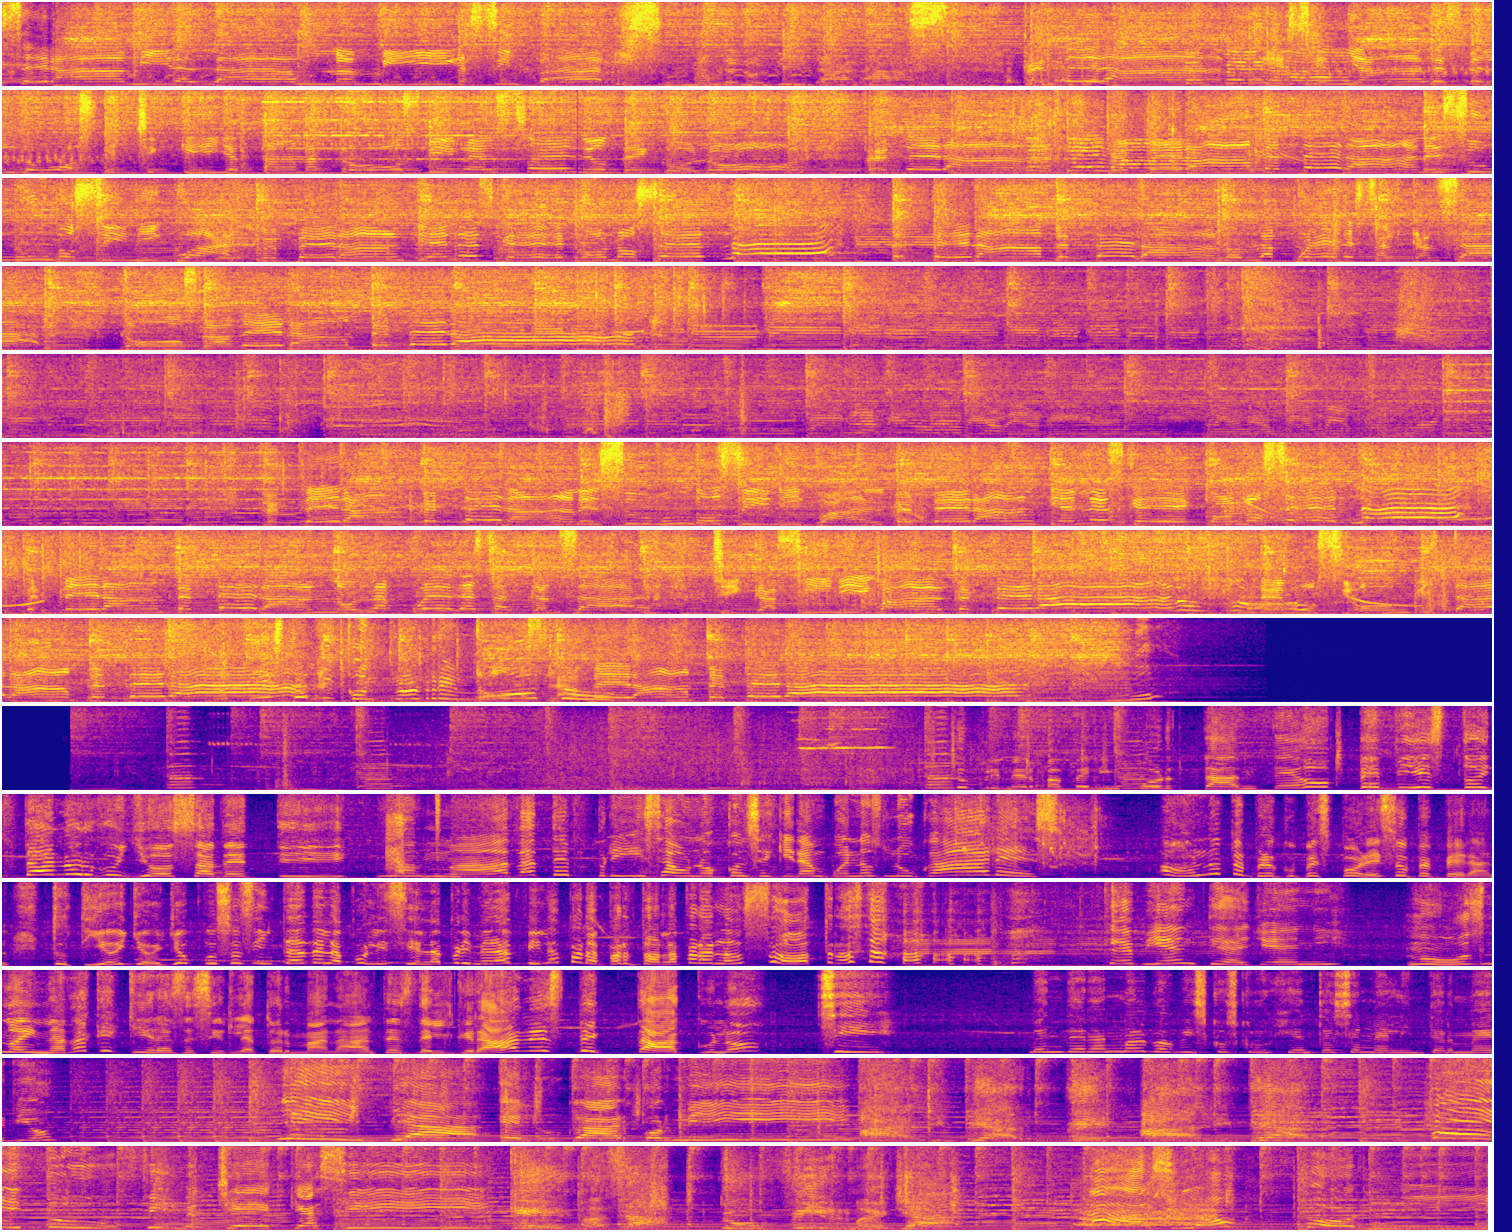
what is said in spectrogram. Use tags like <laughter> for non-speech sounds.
¿Quién será? Mírala, primer papel importante. Oh, Pepi, estoy tan orgullosa de ti. Mamá, date prisa o no conseguirán buenos lugares. Oh, no te preocupes por eso, Peperán. Tu tío Yoyo puso cinta de la policía en la primera fila para apartarla para nosotros. <laughs> Qué bien, tía Jenny. Mus, ¿no hay nada que quieras decirle a tu hermana antes del gran espectáculo? Sí. ¿Venderán malvaviscos crujientes en el intermedio? Limpia el lugar por mí. A limpiar, ven a limpiar. Hey tú, firma el cheque así. ¿Qué da? Tu firma ya. Hazlo por mí.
